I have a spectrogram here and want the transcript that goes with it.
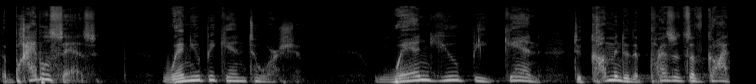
the Bible says when you begin to worship, when you begin to come into the presence of God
